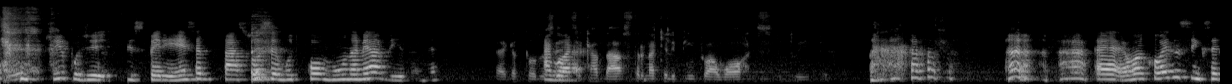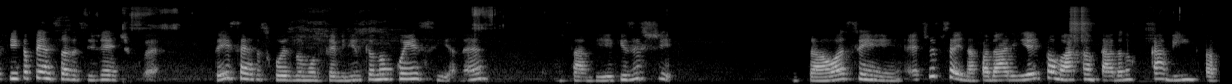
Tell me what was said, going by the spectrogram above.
esse tipo de experiência passou a ser muito comum na minha vida, né? Pega todos Agora... eles e cadastra naquele Pinto Awards do Twitter. é, é uma coisa assim que você fica pensando assim, gente, é, tem certas coisas no mundo feminino que eu não conhecia, né? Não sabia que existia. Então, assim, é tipo você ir na padaria e tomar cantada no caminho para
